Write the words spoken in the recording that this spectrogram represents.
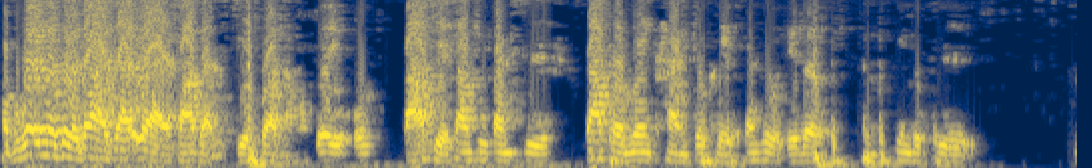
哦，不过因为这个都还在未来发展的阶段啊，所以我把它写上去，但是大家后面看就可以。但是我觉得并不是，嗯，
